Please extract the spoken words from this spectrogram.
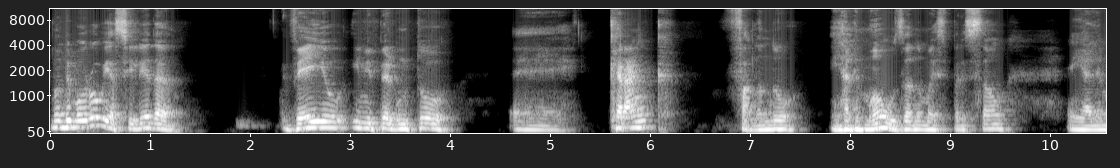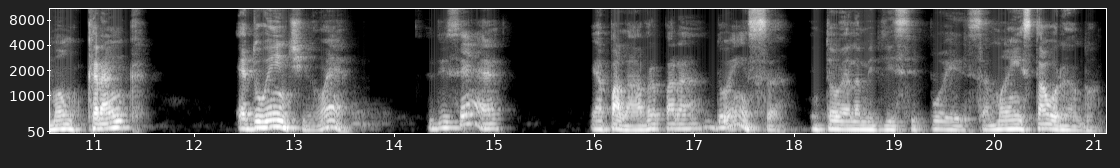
Não demorou e a Cileda veio e me perguntou, é, krank, falando em alemão, usando uma expressão em alemão, krank, é doente, não é? Eu disse, é. É a palavra para doença. Então ela me disse, pois a mãe está orando.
